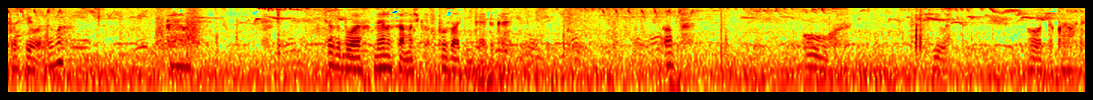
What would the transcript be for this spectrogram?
Красивая рыба. Такая вот. Сейчас забыла, наверное, самочка пузатенькая такая. Оп. Ух, красивая. Вот такой вот.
